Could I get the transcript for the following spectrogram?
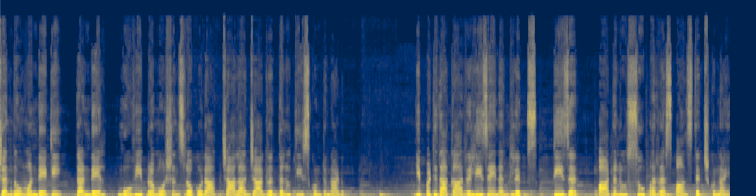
చందు మొండేటి తండేల్ మూవీ ప్రమోషన్స్లో కూడా చాలా జాగ్రత్తలు తీసుకుంటున్నాడు. ఇప్పటిదాకా రిలీజైన గ్లిప్స్ టీజర్ పాటలు సూపర్ రెస్పాన్స్ తెచ్చుకున్నాయి.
